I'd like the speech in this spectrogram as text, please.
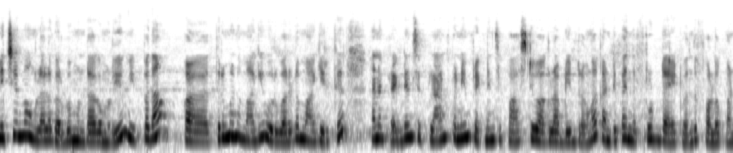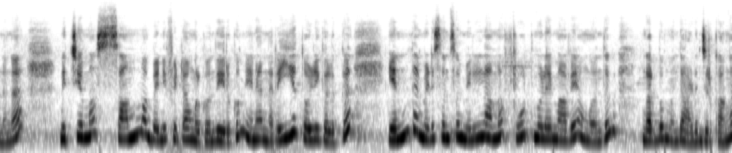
நிச்சயமாக உங்களால் கர்ப்பம் உண்டாக முடியும். இப்போ தான் க திருமணமாகி ஒரு வருடம் ஆகியிருக்கு. ஆனால் ப்ரெக்னென்சி பிளான் பண்ணியும் ப்ரெக்னென்சி பாசிட்டிவ் ஆகலாம் அப்படின்றவங்க கண்டிப்பாக இந்த ஃப்ரூட் டயட் வந்து ஃபாலோ பண்ணுங்கள் நிச்சயமாக செம்ம பெனிஃபிட்டாக உங்களுக்கு வந்து இருக்கும். ஏன்னா நிறைய தொழில்களுக்கு எந்த மெடிசன்ஸும் இல்லாமல் ஃப்ரூட் மூலயமாவே அவங்க வந்து கர்ப்பம் வந்து அடைஞ்சிருக்காங்க.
